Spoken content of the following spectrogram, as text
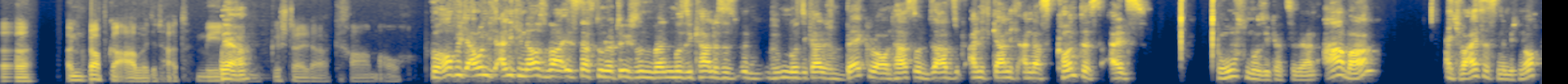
äh, im Job gearbeitet hat. Mediengestalter ja. Kram auch. Worauf ich auch nicht eigentlich hinaus war, ist, dass du natürlich so ein musikalisches, musikalischen Background hast und da eigentlich gar nicht anders konntest, als Berufsmusiker zu werden. Aber ich weiß es nämlich noch.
